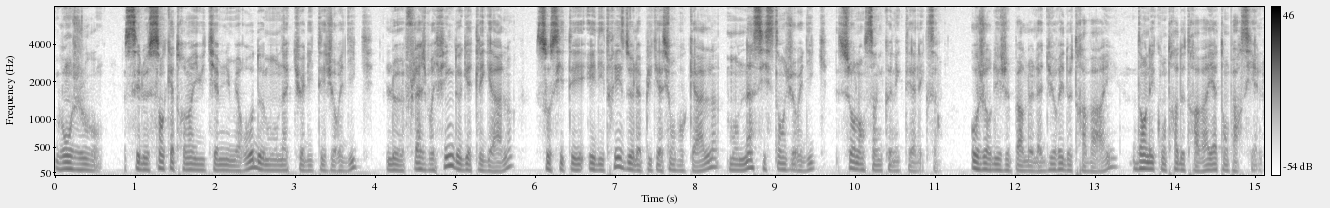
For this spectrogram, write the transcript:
Bonjour, c'est le 188e numéro de mon actualité juridique, le flash briefing de Get Legal, société éditrice de l'application vocale, mon assistant juridique sur l'enceinte connectée Alexa. Aujourd'hui, je parle de la durée de travail dans les contrats de travail à temps partiel.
